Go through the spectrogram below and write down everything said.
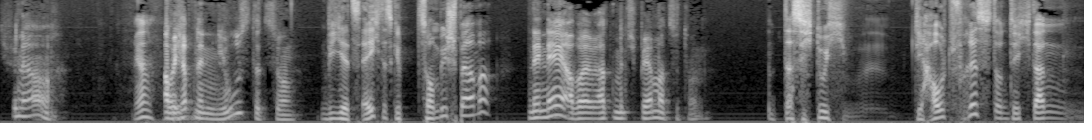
Ich finde auch. Ja, Aber ich habe eine News dazu. wie jetzt echt? Es gibt Zombie-Sperma, Nee, nee, aber hat mit Sperma zu tun. das sich durch die Haut frisst und dich dann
